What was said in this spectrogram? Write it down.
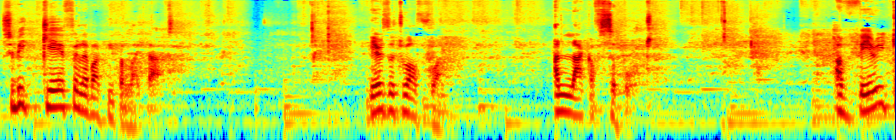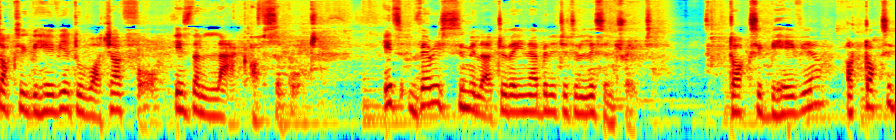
So be careful about people like that. Here's the 12th one a lack of support. A very toxic behavior to watch out for is the lack of support. It's very similar to the inability to listen trait toxic behavior or toxic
